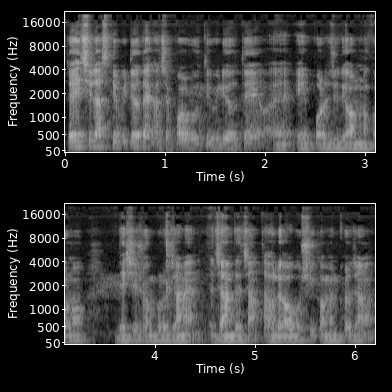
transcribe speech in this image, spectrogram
তো এই ছিল আজকে ভিডিও দেখা হচ্ছে পরবর্তী ভিডিওতে এরপরে যদি অন্য কোনো দেশের সম্পর্কে জানেন, জানতে চান, তাহলে অবশ্যই কমেন্ট করে জানান।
